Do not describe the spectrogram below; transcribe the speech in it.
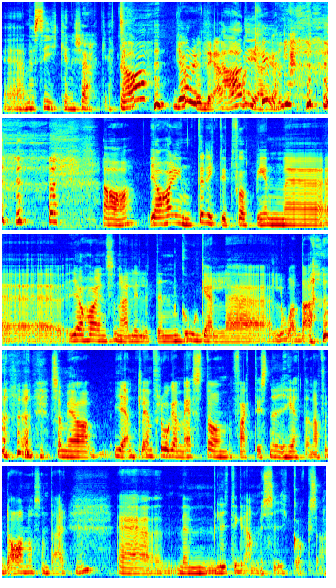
eh, musiken i köket. ja, gör du det? Ja, det Vad gör jag. kul. ja, jag har inte riktigt fått min... Eh, jag har en sån här liten Google-låda som jag egentligen frågar mest om faktiskt nyheterna för dagen och sånt där. Eh, men lite grann musik också.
